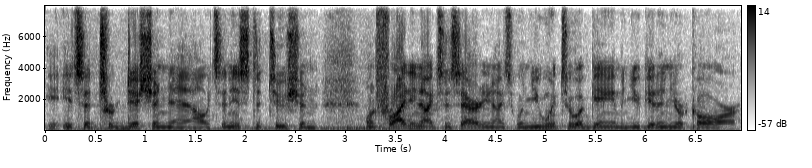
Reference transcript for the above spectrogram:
it's a tradition now. It's an institution. On Friday nights and Saturday nights, when you went to a game and you get in your car,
